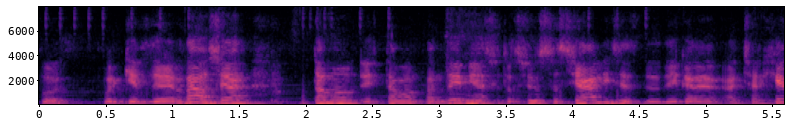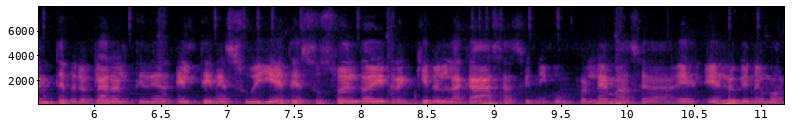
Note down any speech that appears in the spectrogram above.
Pues, porque de verdad, o sea, estamos, estamos en pandemia, situación social y se dedica a, echar gente, pero claro, él tiene, él tiene su billete, su sueldo ahí tranquilo en la casa sin ningún problema, o sea, es, lo, que hemos,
